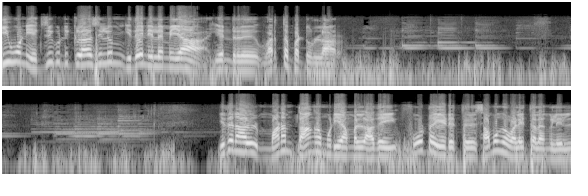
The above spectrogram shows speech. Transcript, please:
இ ஒன் எக்ஸிக்யூட்டிவ் கிளாஸிலும் இதே நிலைமையா என்று வருத்தப்பட்டுள்ளார். இதனால் மனம் தாங்க முடியாமல் அதை போட்டோ எடுத்து சமூக வலைத்தளங்களில்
